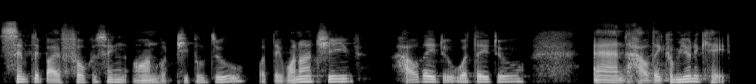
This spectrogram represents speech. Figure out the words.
simply by focusing on what people do, what they want to achieve, how they do what they do, and how they communicate.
